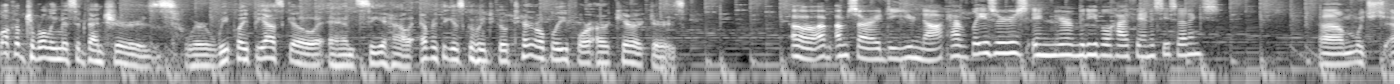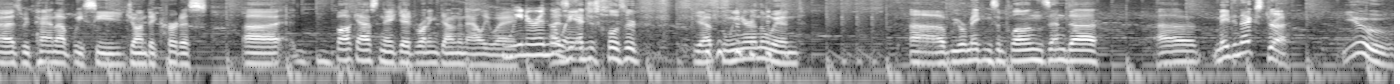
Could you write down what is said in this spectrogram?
Welcome to Rolling Misadventures, where we play Fiasco and see how everything is going to go terribly for our characters. Oh, I'm, I'm sorry. Do you not have lasers in your medieval high fantasy settings? Um, which, as we pan up, we see John Day Curtis, uh, buck ass naked, running down an alleyway. Wiener in the as wind. he edges closer. Yep, wiener in the wind. Uh, we were making some clones and uh, uh, made an extra. You.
